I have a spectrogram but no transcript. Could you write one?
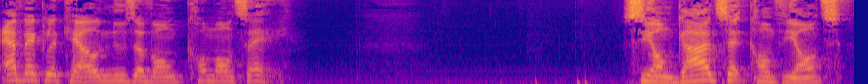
avec laquelle nous avons commencé. Si on garde cette confiance,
